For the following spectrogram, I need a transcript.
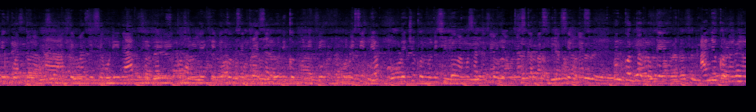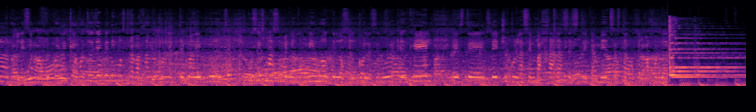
en, cuanto a, temas de seguridad, de control de higiene con centro de salud y con municipio. De hecho, con municipio vamos a tener ya unas capacitaciones en cuanto a lo que año con año Recuerden que nosotros ya venimos trabajando con el tema de influencia, pues es más o menos lo mismo de los alcoholes, en gel, este, de hecho con las embajadas este, también se ha estado trabajando.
